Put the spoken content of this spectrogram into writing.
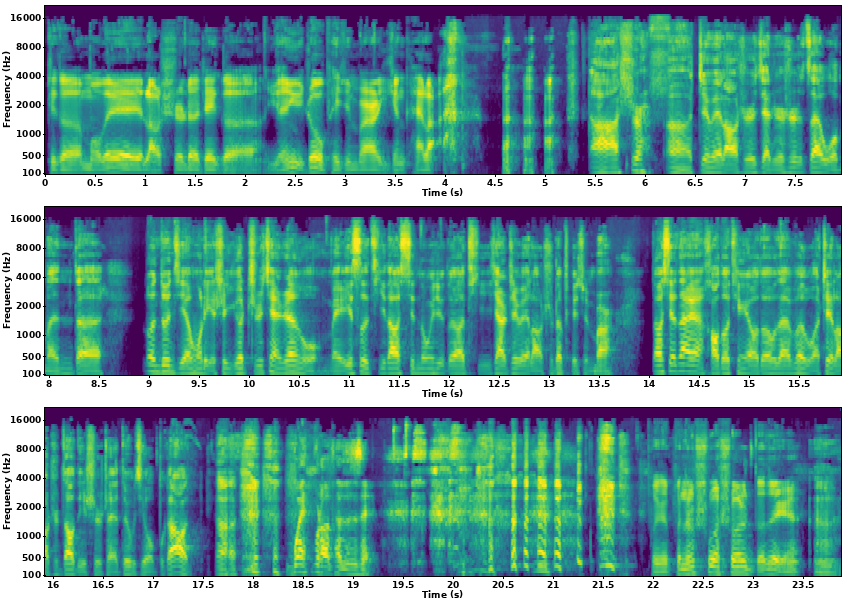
这个某位老师的这个元宇宙培训班已经开了。啊，是，嗯，这位老师简直是在我们的乱炖节目里是一个支线任务，每一次提到新东西都要提一下这位老师的培训班。到现在，好多听友都在问我这老师到底是谁。对不起，我不告诉你。啊、我也不知道他是谁。不是不能说说了得罪人，嗯，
